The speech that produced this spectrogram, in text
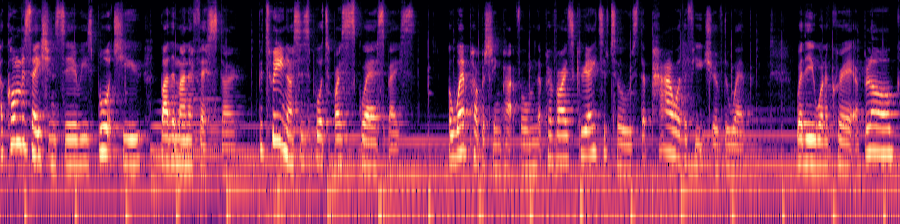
a conversation series brought to you by The Manifesto. Between Us is supported by Squarespace, a web publishing platform that provides creative tools that power the future of the web. Whether you want to create a blog,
